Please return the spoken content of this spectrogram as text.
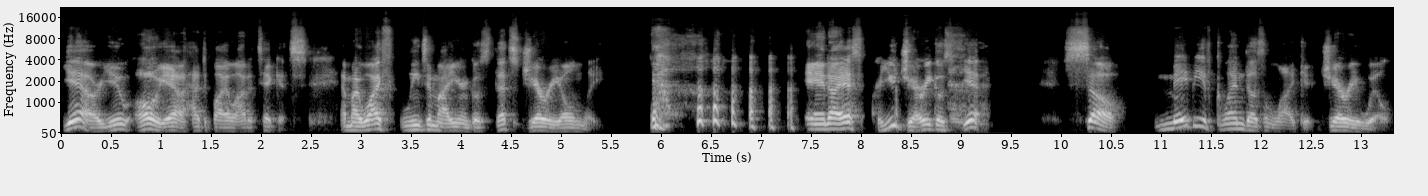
"Yeah, are you?" "Oh yeah, I had to buy a lot of tickets." And my wife leans in my ear and goes, "That's Jerry Only." and I ask, "Are you Jerry?" He goes, "Yeah." So maybe if Glenn doesn't like it, Jerry will.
